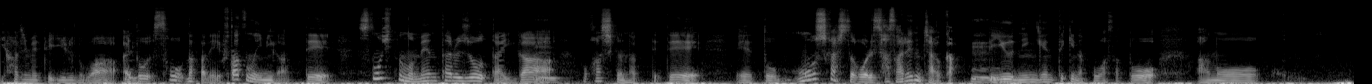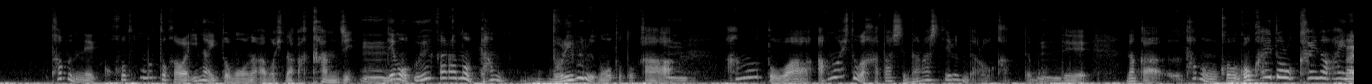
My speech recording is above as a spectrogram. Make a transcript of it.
い始めているのは、えっと、そうなんかね2つの意味があってその人のメンタル状態がうん。おかしくなってて、えっと、もしかしたら俺刺されんちゃうかっていう人間的な怖さと、あの多分ね子供とかはいないと思うなあの人なんか感じ、うん。でも上からのダンドリブルの音とか、うん。あの音はあの人が果たして鳴らしてるんだろうかって思って、なんか多分この5階と6階の間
